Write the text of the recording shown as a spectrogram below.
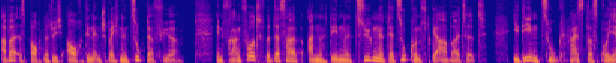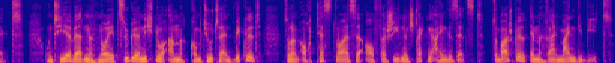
Aber es braucht natürlich auch den entsprechenden Zug dafür. In Frankfurt wird deshalb an den Zügen der Zukunft gearbeitet. Ideenzug heißt das Projekt. Und hier werden neue Züge nicht nur am Computer entwickelt, sondern auch testweise auf verschiedenen Strecken eingesetzt. Zum Beispiel im Rhein-Main-Gebiet.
